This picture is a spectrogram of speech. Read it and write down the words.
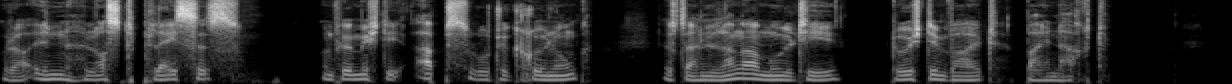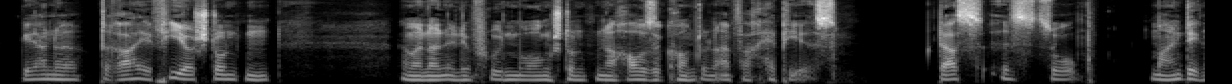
oder in Lost Places. Und für mich die absolute Krönung ist ein langer Multi durch den Wald bei Nacht. Gerne drei, vier Stunden, wenn man dann in den frühen Morgenstunden nach Hause kommt und einfach happy ist. Das ist so mein Ding.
